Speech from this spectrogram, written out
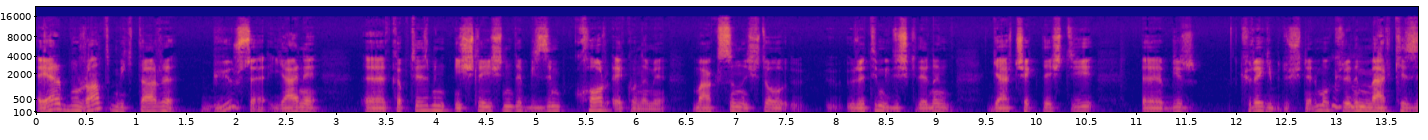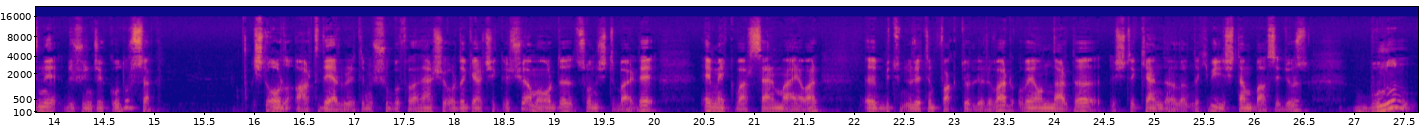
eğer bu rant miktarı büyürse yani e, kapitalizmin işleyişinde bizim kor ekonomi Marx'ın işte o üretim ilişkilerinin gerçekleştiği e, bir küre gibi düşünelim. O kürenin merkezini düşünecek olursak işte orada artı değer üretimi şu bu falan her şey orada gerçekleşiyor ama orada sonuç itibariyle emek var, sermaye var. E, bütün üretim faktörleri var ve onlar da işte kendi aralarındaki bir ilişkiden bahsediyoruz. Bunun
